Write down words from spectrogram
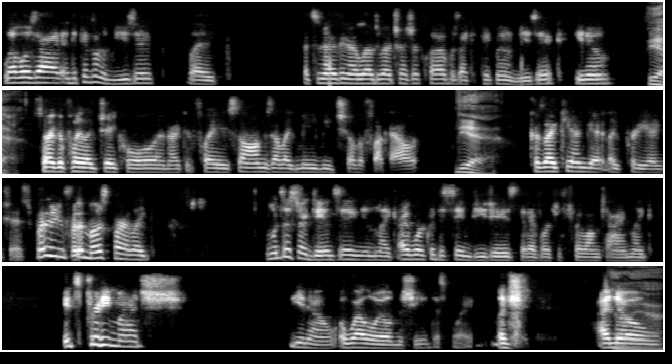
level is at. It depends on the music. Like that's another thing I loved about Treasure Club was I could pick my own music, you know? Yeah. So I could play like J. Cole and I could play songs that like made me chill the fuck out. Yeah. Because I can get like pretty anxious. But I mean, for the most part, like once I start dancing and like I work with the same DJs that I've worked with for a long time, like it's pretty much, you know, a well-oiled machine at this point. Like I Oh, know yeah.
